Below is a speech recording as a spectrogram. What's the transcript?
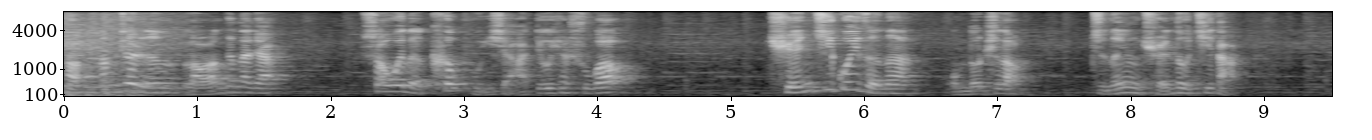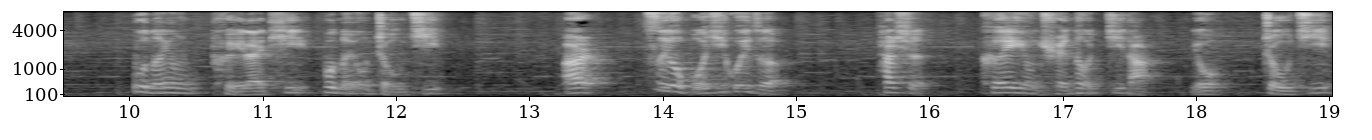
好，那么这里呢，老王跟大家稍微的科普一下啊，丢一下书包。拳击规则呢，我们都知道，只能用拳头击打，不能用腿来踢，不能用肘击，而自由搏击规则，它是可以用拳头击打，有肘击，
